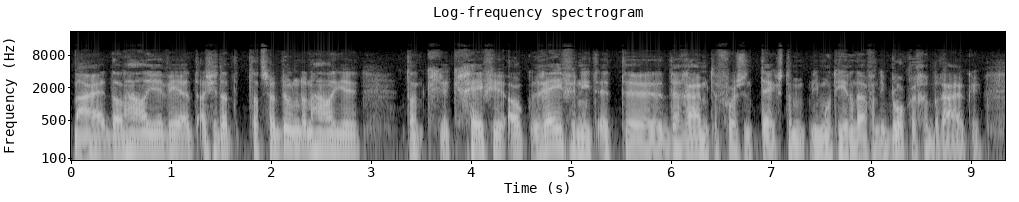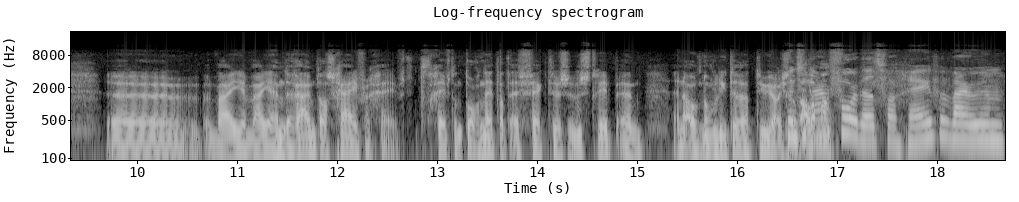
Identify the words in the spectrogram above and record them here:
Maar dan haal je weer, als je dat, dat zou doen, dan haal je dan geef je ook Reven niet het, uh, de ruimte voor zijn tekst. Je moet hier en daar van die blokken gebruiken. Uh, waar, je, waar je hem de ruimte als schrijver geeft. Dat geeft dan toch net dat effect tussen een strip en, en ook nog literatuur. Als Kunt je u dat daar allemaal... een voorbeeld van geven waar u hem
